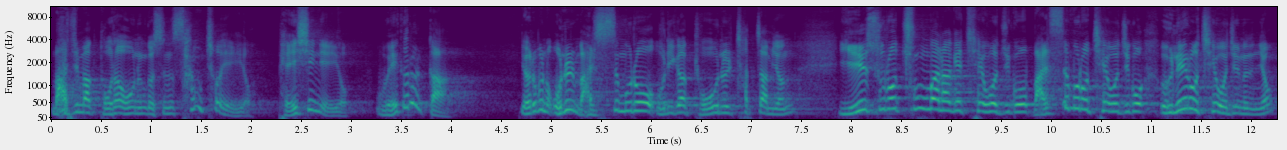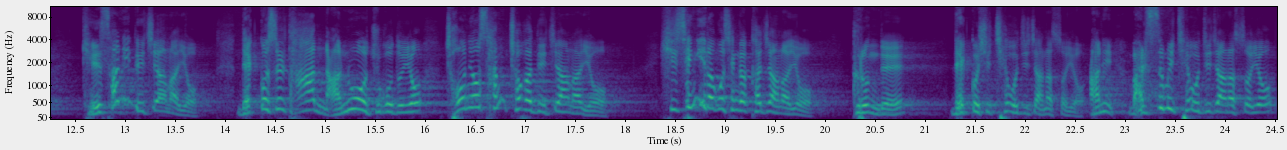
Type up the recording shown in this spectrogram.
마지막 돌아오는 것은 상처예요. 배신이에요. 왜 그럴까? 여러분 오늘 말씀으로 우리가 교훈을 찾자면 예수로 충만하게 채워지고 말씀으로 채워지고 은혜로 채워지면요 계산이 되지 않아요. 내 것을 다 나누어 주고도요 전혀 상처가 되지 않아요. 희생이라고 생각하지 않아요. 그런데 내 것이 채워지지 않았어요. 아니 말씀이 채워지지 않았어요.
